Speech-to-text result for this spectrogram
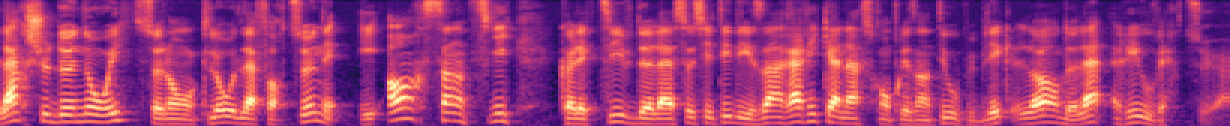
L'Arche de Noé, selon Claude Lafortune, et Hors Sentier, collectif de la Société des arts Aricana, seront présentés au public lors de la réouverture.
